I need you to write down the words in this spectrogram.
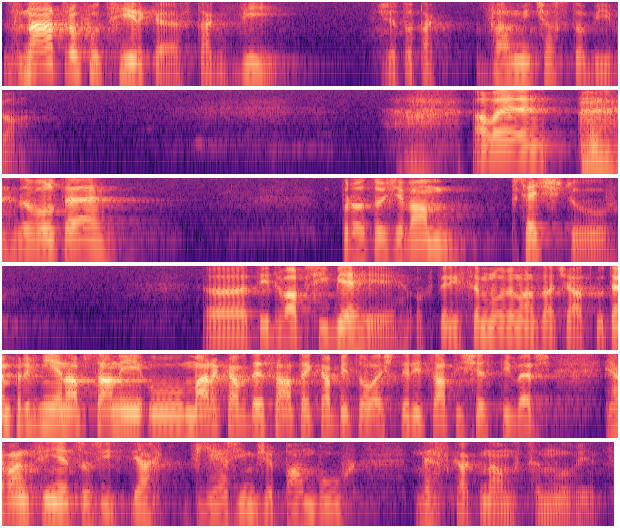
zná trochu církev, tak ví, že to tak velmi často bývá. Ale dovolte, protože vám přečtu eh, ty dva příběhy, o kterých jsem mluvil na začátku. Ten první je napsaný u Marka v 10. kapitole 46. verš. Já vám chci něco říct. Já věřím, že Pán Bůh dneska k nám chce mluvit.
